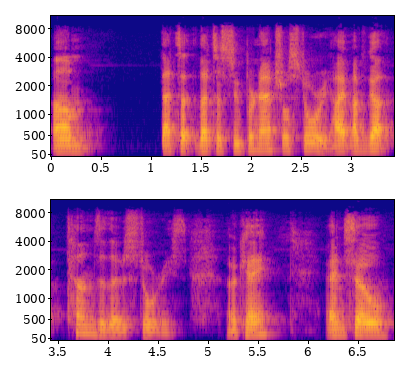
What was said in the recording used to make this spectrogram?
um, that's a that's a supernatural story. I, have got tons of those stories. Okay, and so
